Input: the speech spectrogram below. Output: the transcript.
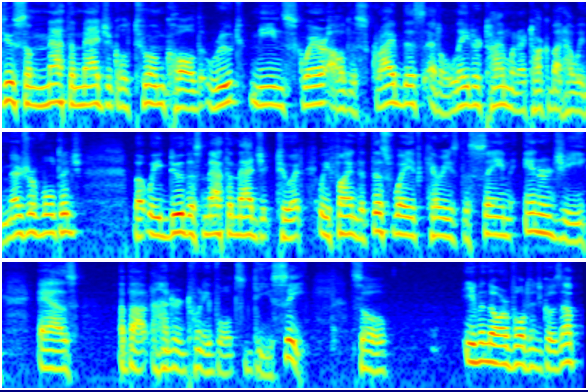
do some mathematical to them called root mean square. I'll describe this at a later time when I talk about how we measure voltage. But we do this mathemagic to it. We find that this wave carries the same energy as about 120 volts DC. So even though our voltage goes up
